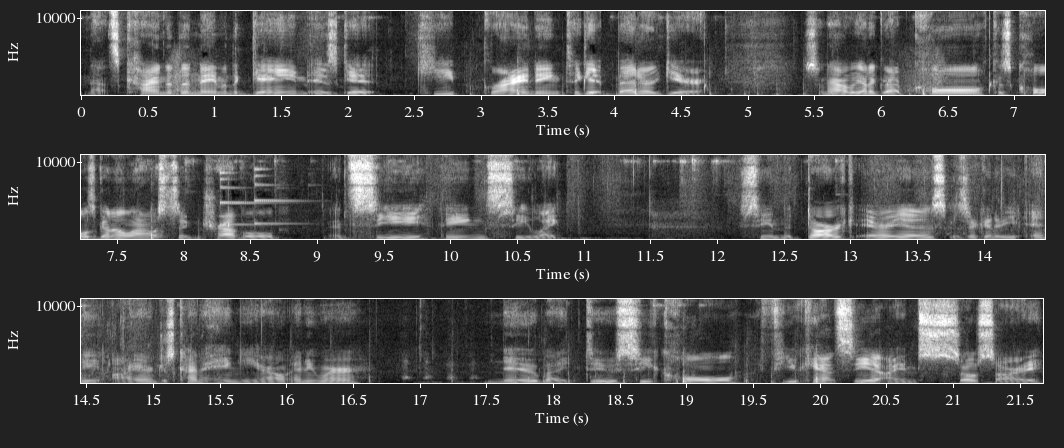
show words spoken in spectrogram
And that's kind of the name of the game is get keep grinding to get better gear. So now we got to grab coal because coal is going to allow us to travel and see things, see like see in the dark areas. Is there going to be any iron just kind of hanging out anywhere? No, but I do see coal. If you can't see it, I am so sorry.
